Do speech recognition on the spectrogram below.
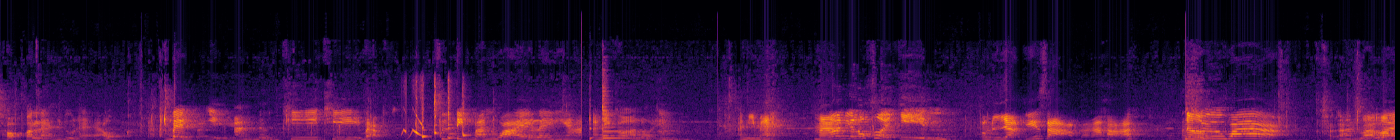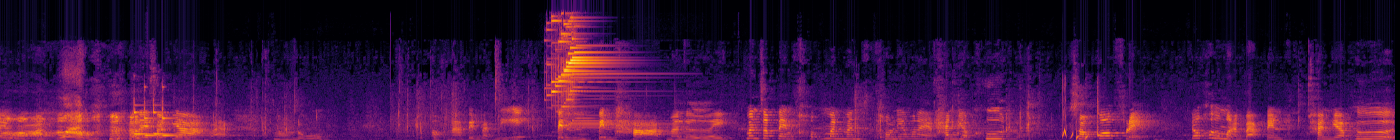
ช็อกโกแลตอยู่แล้ว เป็นอีกอันหนึ่งที่ที่แบบซื้อติดบ้านไว้อะไรอย่างเงี้ย อันนี้ก็อร่อยอืมอันนี้ไหมมาอันนี้เราเคยกิน อันนี้อย่างที่สามแล้วนะคะหนึ่งชื่อว่า อ่านว่าอะไรวะอ๋ออ๋ออ๋ออะไรสักอย่างแหละลองดูออกมาเป็นแบบนี้ เป็น เป็นถาดมาเลย มันจะเป็นเขามัน มันเขาเรียกว่าอะไรอะธัญพืชเหรอช็อกโกเฟรกก็คือเหมือนแบบเป็นธัญพืช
